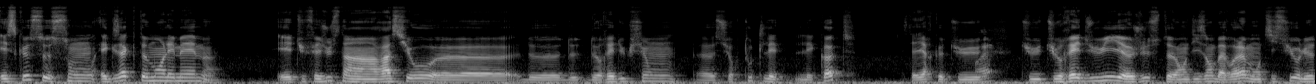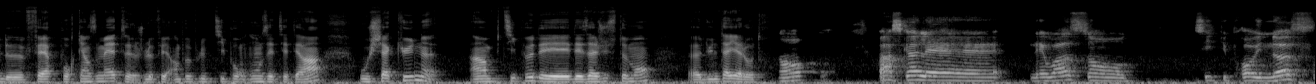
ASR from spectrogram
est-ce que ce sont exactement les mêmes? Et tu fais juste un ratio de, réduction sur toutes les, les cotes c'est-à-dire que tu, tu, tu, réduis euh, juste en disant, bah voilà, mon tissu, au lieu de faire pour 15 mètres, je le fais un peu plus petit pour 11, etc. Ou chacune a un petit peu des, des ajustements euh, d'une taille à l'autre Non, parce que les, les walls sont, si tu prends une 9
